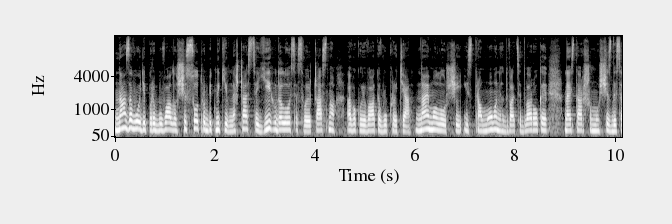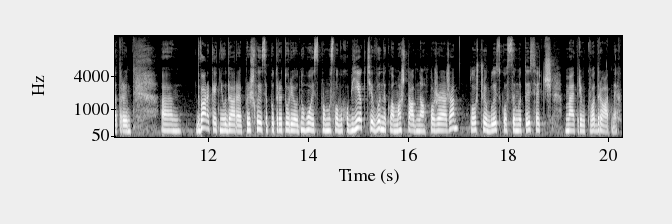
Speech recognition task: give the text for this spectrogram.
на заводі перебувало 600 робітників. На щастя, їх вдалося своєчасно евакуювати в укриття. Наймолодший із травмованих 22 роки, найстаршому 63. Два ракетні удари прийшлися по території одного із промислових об'єктів. Виникла масштабна пожежа площею близько 7 тисяч метрів квадратних.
